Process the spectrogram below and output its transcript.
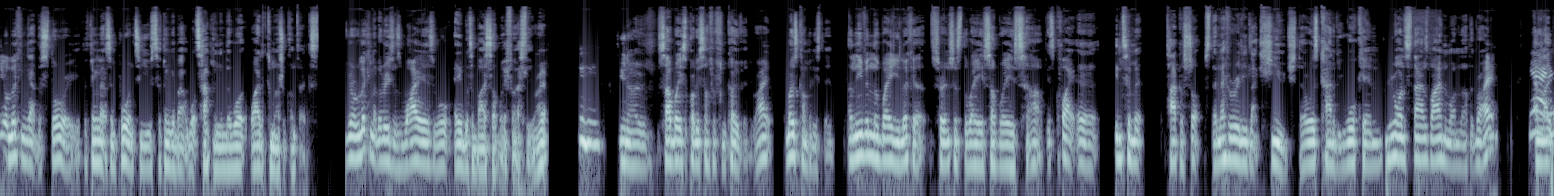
you're looking at the story, the thing that's important to you is to think about what's happening in the wider commercial context. You're looking at the reasons why is Roark able to buy Subway firstly, right? Mm-hmm. You know, Subway's probably suffered from COVID, right? Most companies did. And even the way you look at, for instance, the way Subway is set up, it's quite a intimate type of shops. They're never really like huge. They're always kind of you walk in, everyone stands behind one another, right? Yeah. And like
